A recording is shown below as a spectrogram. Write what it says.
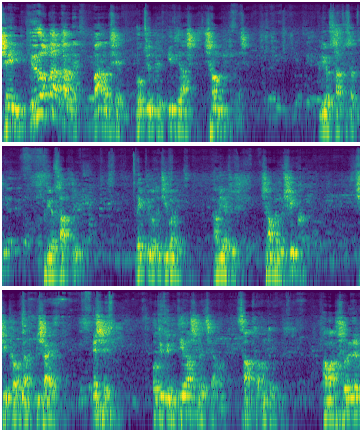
সেই দৃঢ়তার কারণে বাংলাদেশের মুক্তিযুদ্ধের ইতিহাস সমৃদ্ধ হয়েছে। প্রিয় ছাত্রছাত্রী, প্রিয় ছাত্রী, ব্যক্তিগত জীবনে আমি একজন সামান্য শিক্ষক। শিক্ষকতার বিষয়ে এসে অতীতের ইতিহাস রয়েছে আমার ছাত্র আন্দোলন আমার শরীরের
